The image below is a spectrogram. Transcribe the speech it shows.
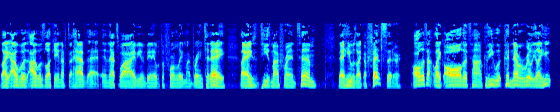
Like I was, I was lucky enough to have that, and that's why I've even been able to formulate my brain today. Like I used to tease my friend Tim that he was like a fence sitter all the time, like all the time, because he would, could never really like he.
